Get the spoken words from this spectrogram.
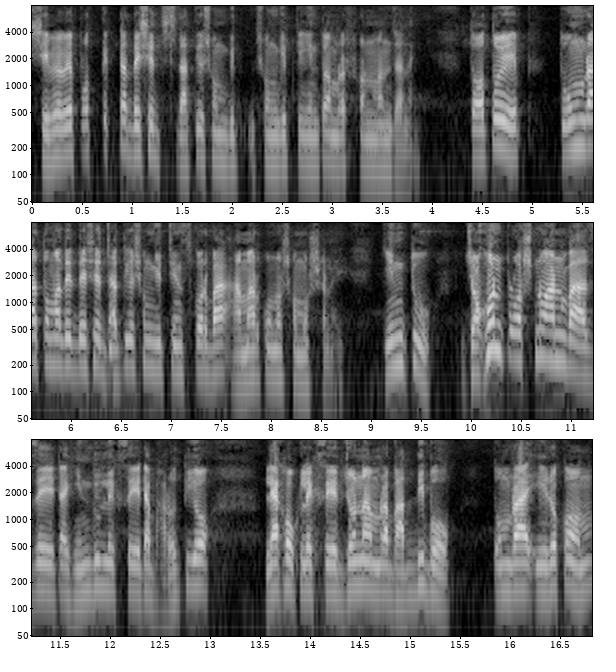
সেভাবে প্রত্যেকটা দেশের জাতীয় সংগীত, সঙ্গীতকে কিন্তু আমরা সম্মান জানাই। তো অতএব তোমরা তোমাদের দেশের জাতীয় সংগীত চেঞ্জ করবা, আমার কোনো সমস্যা নাই। কিন্তু যখন প্রশ্ন আনবা যে এটা হিন্দু লেখছে, এটা ভারতীয় লেখক লেখছে, এর জন্য আমরা বাদ দিব, তোমরা এরকম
